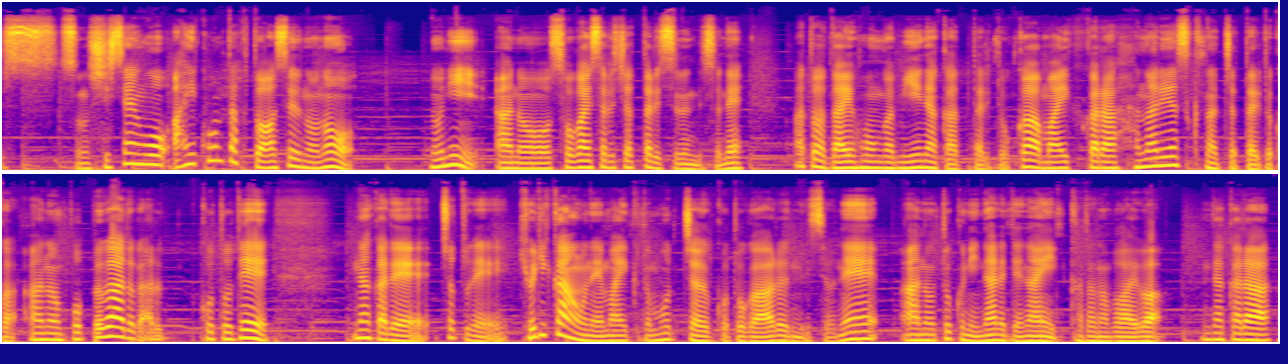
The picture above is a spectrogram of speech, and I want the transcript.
う、その視線をアイコンタクト合わせるのののにあの阻害されちゃったりするんですよね。あとは台本が見えなかったりとか、マイクから離れやすくなっちゃったりとか、あのポップガードがあることで、中でちょっとね、距離感をね、マイクと持っちゃうことがあるんですよね。あの特に慣れてない方の場合は。だから、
